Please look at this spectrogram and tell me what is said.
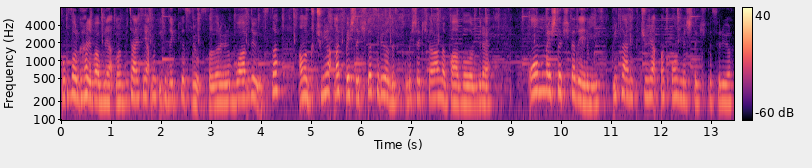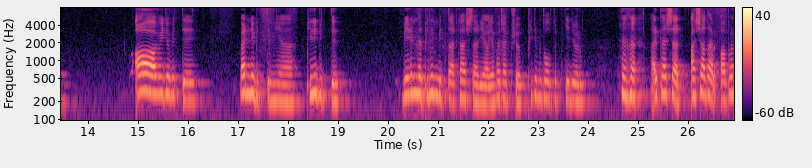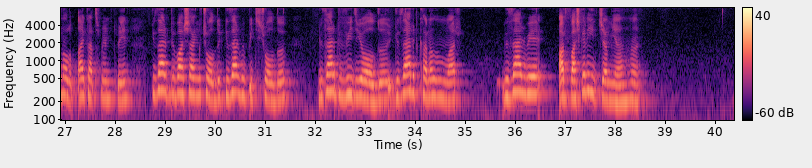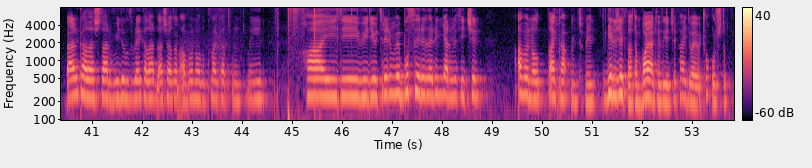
Çok zor galiba bunu yapmak. Bir tanesini yapmak 2 dakika sürüyor ustalara göre. Bu abi de usta. Ama küçüğünü yapmak 5 dakika sürüyordur. 5 dakikadan da fazla olabilir ha. 15 dakika diyelim biz. Bir tane küçüğünü yapmak 15 dakika sürüyor. Aa video bitti. Ben de bittim ya. Pili bitti. Benim de pilim bitti arkadaşlar ya. Yapacak bir şey yok. Pilimi doldurup geliyorum. arkadaşlar aşağıdan abone olup like atmayı unutmayın. Güzel bir başlangıç oldu. Güzel bir bitiş oldu. Güzel bir video oldu. Güzel bir kanalım var. Güzel bir... Abi başka ne diyeceğim ya? Arkadaşlar videomuz buraya kadar da aşağıdan abone olup like atmayı unutmayın. Haydi video bitirelim ve bu serilerin gelmesi için abone olup like atmayı unutmayın. Gelecek zaten bayağı kez gelecek. Haydi bay bay çok konuştum.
